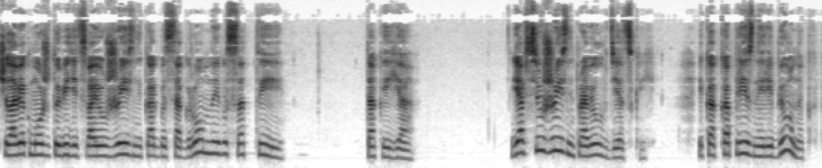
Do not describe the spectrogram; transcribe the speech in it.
человек может увидеть свою жизнь как бы с огромной высоты. Так и я. Я всю жизнь провел в детской, и как капризный ребенок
